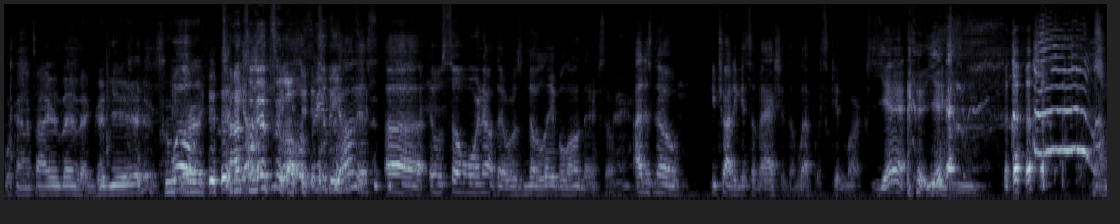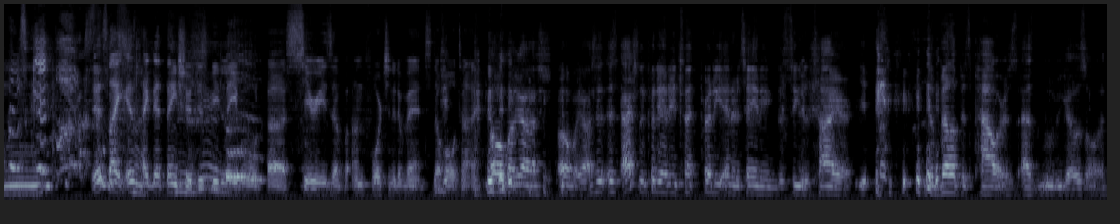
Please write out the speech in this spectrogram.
What kind of tires is that? Is that Goodyear? Well, Cooper? to be Continental? all honest, to be honest, uh, it was so worn out there was no label on there. So I just know he tried to get some action and left with skid marks. yeah, yeah. Mm. It's like it's like that thing should just be labeled a series of unfortunate events the whole time. Oh my gosh! Oh my gosh! It's actually pretty pretty entertaining to see the tire develop its powers as the movie goes on.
